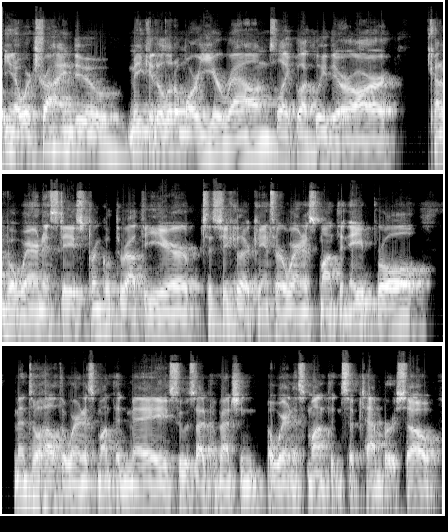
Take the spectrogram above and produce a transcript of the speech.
You know, we're trying to make it a little more year round. Like, luckily, there are kind of awareness days sprinkled throughout the year, Testicular Cancer Awareness Month in April, Mental Health Awareness Month in May, Suicide Prevention Awareness Month in September. So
